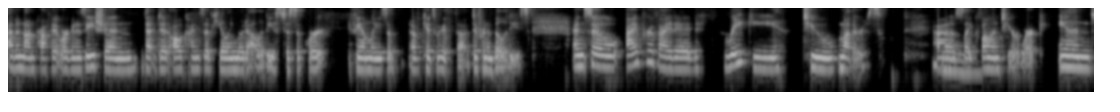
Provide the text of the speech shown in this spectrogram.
at a nonprofit organization that did all kinds of healing modalities to support families of, of kids with uh, different abilities and so I provided Reiki to mothers as like mm. volunteer work. And,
